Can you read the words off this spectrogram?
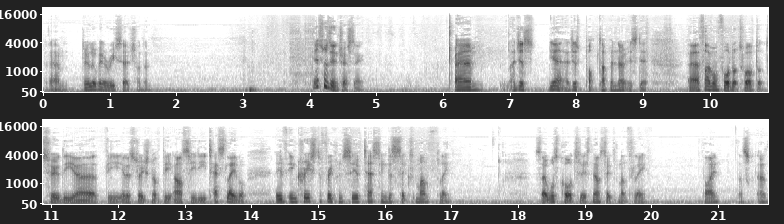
But um, do a little bit of research on them. This was interesting. Um, I just, yeah, I just popped up and noticed it. Uh, 514.12.2, the uh, the illustration of the RCD test label. They've increased the frequency of testing to six monthly. So it was quarterly, it's now six monthly. Fine. That's, that's,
